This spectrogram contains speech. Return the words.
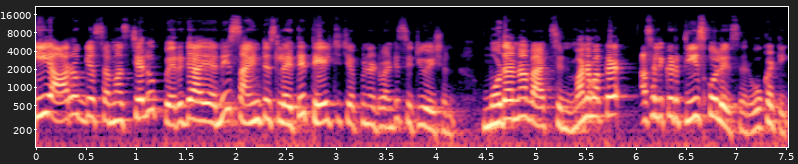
ఈ ఆరోగ్య సమస్యలు పెరిగాయని సైంటిస్టులు అయితే తేల్చి చెప్పినటువంటి సిచ్యువేషన్. మొడర్నా వ్యాక్సిన్. మనం అక్కడ అసలు ఇక్కడ తీసుకోలేదు సార్ ఒకటి.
